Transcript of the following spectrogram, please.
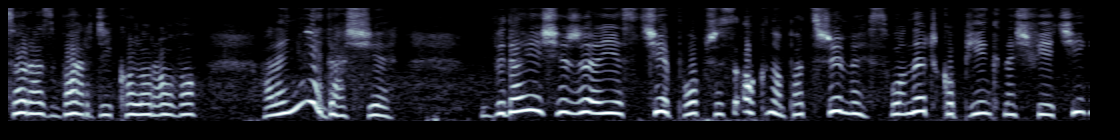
coraz bardziej kolorowo, ale nie da się. Wydaje się, że jest ciepło, przez okno patrzymy, słoneczko piękne świeci,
